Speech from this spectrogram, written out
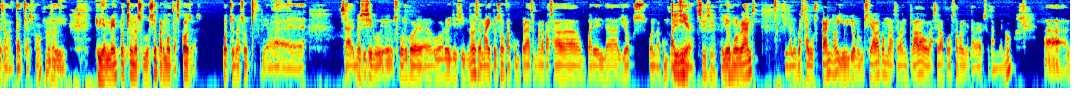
desavantatges, no? Mm. És a dir, evidentment pot ser una solució per moltes coses. Pot ser una solució... Eh, no sé si suposo que ho hauré llegit, no? O sigui, Microsoft va comprar la setmana passada un parell de jocs, bueno, una companyia sí, sí, sí, sí. de jocs molt grans, al final el que està buscant, no? I, ho anunciava com la seva entrada o la seva aposta pel metaverso també, no? Uh,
